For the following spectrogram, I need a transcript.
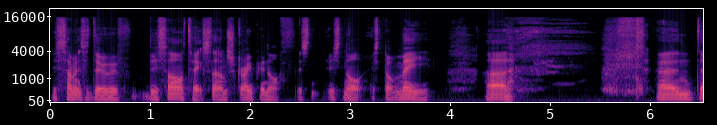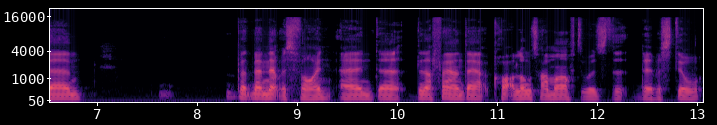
is something to do with this Artex that I'm scraping off. It's it's not it's not me. Uh, and um, but then that was fine. And uh, then I found out quite a long time afterwards that there were still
